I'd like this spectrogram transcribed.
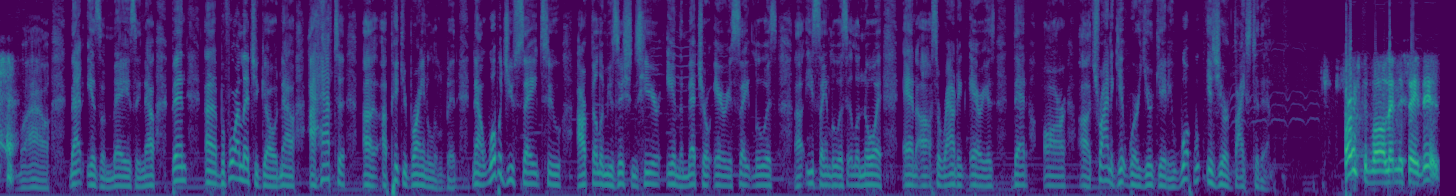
wow, that is amazing. Now, Ben, uh, before I let you go, now I have to uh, uh, pick your brain a little bit. Now, what would you say to our fellow musicians here in the metro area, St. Louis, uh, East St. Louis, Illinois, and uh, surrounding areas that are uh, trying to get where you're getting? What is your advice to them? First of all, let me say this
